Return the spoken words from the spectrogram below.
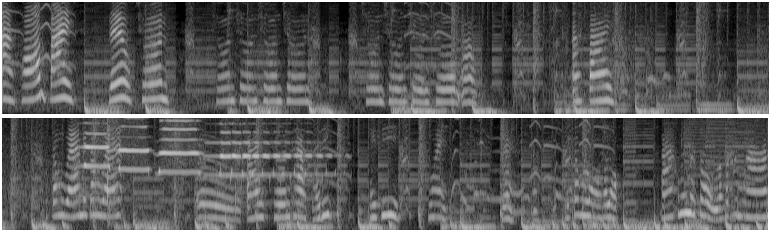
อะพร้อมไป เร็วเชิญ เชิญเชิญเชิญเชิญเชิญเชิญเชิญเชิญอ้าวอะไป ต้องแวะไม่ต้องแวะเออไปเชิญค่ะไปดิไปสิห่วยแม่ไม่ต้องรอหรอกป้าเขาไม่มาส่งแล้วเขาทำงาน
